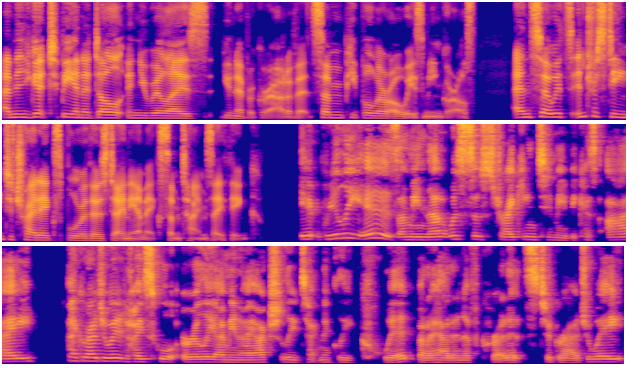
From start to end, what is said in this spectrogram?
And then you get to be an adult and you realize you never grow out of it. Some people are always mean girls. And so it's interesting to try to explore those dynamics sometimes, I think. It really is. I mean, that was so striking to me because I I graduated high school early. I mean, I actually technically quit, but I had enough credits to graduate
